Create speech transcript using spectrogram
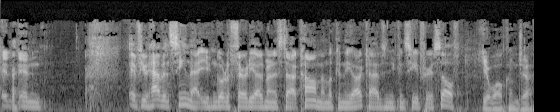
and, and if you haven't seen that, you can go to 30oddminutes.com and look in the archives, and you can see it for yourself. You're welcome, Jeff.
